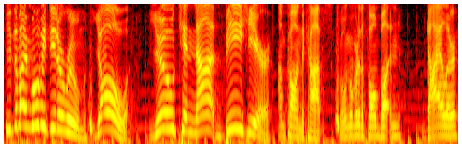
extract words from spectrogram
He's in my movie theater room. Yo, you cannot be here. I'm calling the cops. Going over to the phone button. Dialer.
